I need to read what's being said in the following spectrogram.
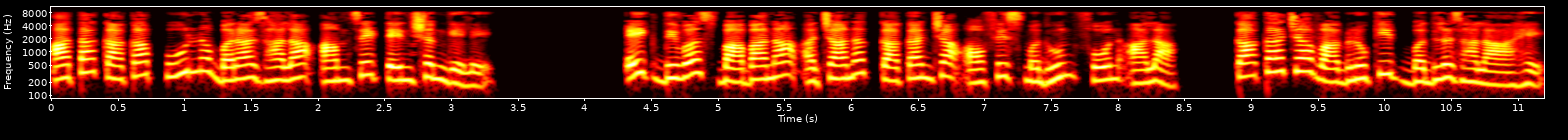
आता काका पूर्ण बरा झाला आमचे टेन्शन गेले. एक दिवस बाबांना अचानक काकांच्या ऑफिसमधून फोन आला. काकाच्या वागणुकीत बदल झाला आहे.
